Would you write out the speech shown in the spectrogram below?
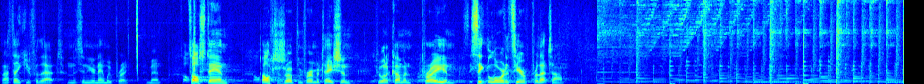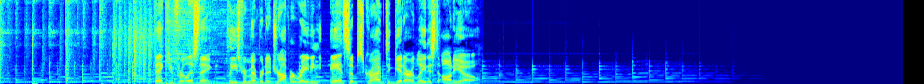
And I thank you for that. And it's in your name we pray. Amen. Let's all stand. The altars are open for invitation. If you want to come and pray and seek the Lord, it's here for that time. Thank you for listening. Please remember to drop a rating and subscribe to get our latest audio.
